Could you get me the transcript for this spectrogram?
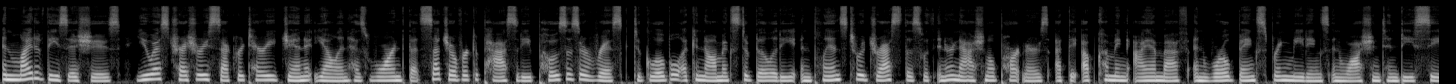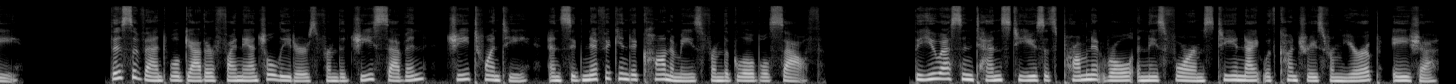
In light of these issues, U.S. Treasury Secretary Janet Yellen has warned that such overcapacity poses a risk to global economic stability and plans to address this with international partners at the upcoming IMF and World Bank spring meetings in Washington, D.C. This event will gather financial leaders from the G7, G20, and significant economies from the global south. The U.S. intends to use its prominent role in these forums to unite with countries from Europe, Asia,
